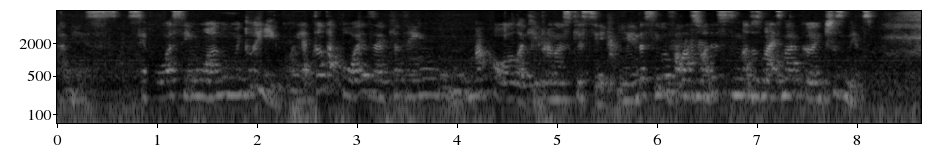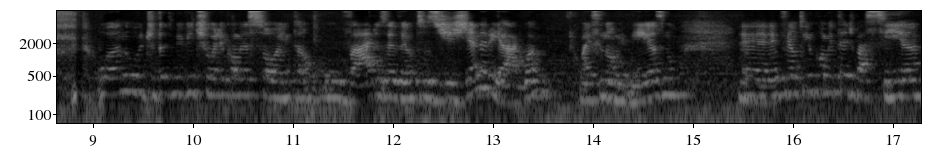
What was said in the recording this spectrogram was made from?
Camis. Encerrou assim um ano muito rico. E é tanta coisa que eu tenho uma cola aqui para não esquecer. E ainda assim vou falar só desses dos mais marcantes mesmo. O ano de 2021 ele começou então com vários eventos de gênero e água, com esse nome mesmo. É, evento em comitê de bacia,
